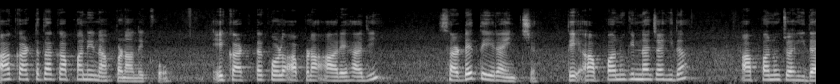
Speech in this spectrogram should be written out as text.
ਆ ਕੱਟ ਤੱਕ ਆਪਾਂ ਨੇ ਨਾਪਣਾ, ਦੇਖੋ। ਇਹ ਕੱਟ ਕੋਲ ਆਪਣਾ ਆ ਰਿਹਾ ਜੀ। 13.5 ਇੰਚ। ਤੇ ਆਪਾਂ ਨੂੰ ਕਿੰਨਾ ਚਾਹੀਦਾ? ਆਪਾਂ ਨੂੰ ਚਾਹੀਦਾ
